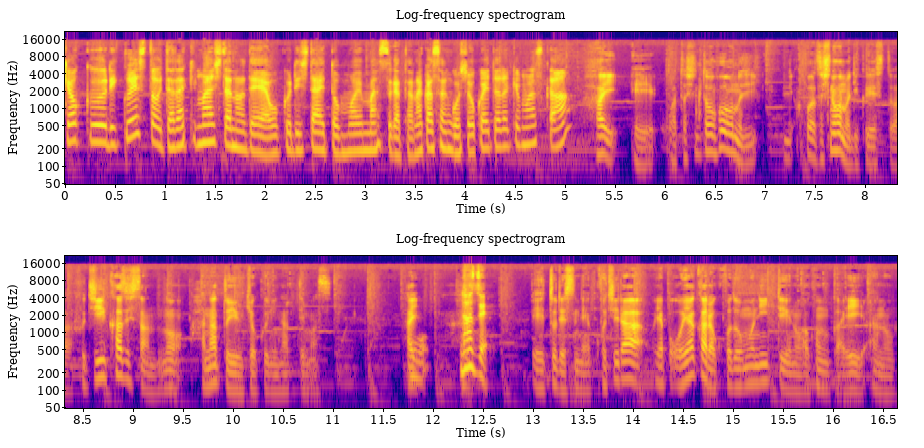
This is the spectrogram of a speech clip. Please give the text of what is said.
曲リクエストをいただきましたのでお送りしたいと思いますが、田中さんご紹介いただけますか？はい、えー私の方のリ私の方のリクエストは藤井風さんの花という曲になってます。はいお。なぜ？えっ、とですね、こちらやっぱ親から子供にっていうのが今回あの。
